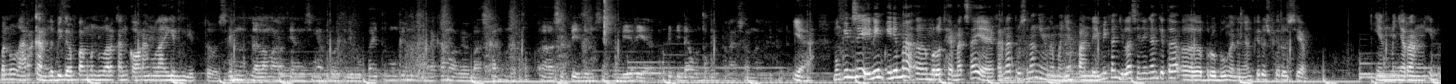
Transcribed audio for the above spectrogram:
menularkan, lebih gampang menularkan ke orang lain gitu. Mungkin dalam artian Singapura dibuka itu mungkin mereka membebaskan untuk uh, citizensnya sendiri ya, tapi tidak untuk internasional. Ya, mungkin sih ini ini mah uh, menurut hemat saya karena terus terang yang namanya pandemi kan jelas ini kan kita uh, berhubungan dengan virus-virus yang yang menyerang in,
